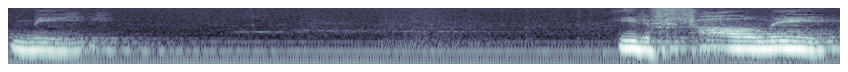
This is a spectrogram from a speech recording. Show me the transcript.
me. You need to follow me.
